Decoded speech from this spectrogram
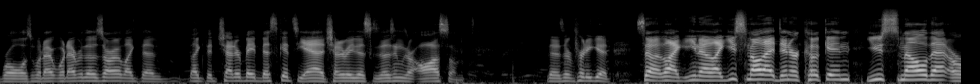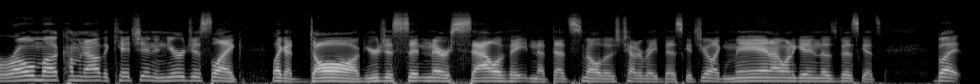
rolls, whatever whatever those are, like the like the Cheddar Bay biscuits. Yeah, Cheddar Bay biscuits. Those things are awesome. Those are pretty good. So like you know, like you smell that dinner cooking, you smell that aroma coming out of the kitchen, and you're just like like a dog. You're just sitting there salivating at that smell of those Cheddar Bay biscuits. You're like, man, I want to get in those biscuits. But,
